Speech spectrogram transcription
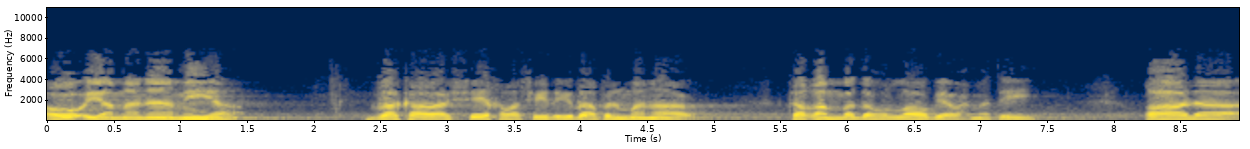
رؤيا منامية ذكر الشيخ رشيد رضا في المنار تغمده الله برحمته. قال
